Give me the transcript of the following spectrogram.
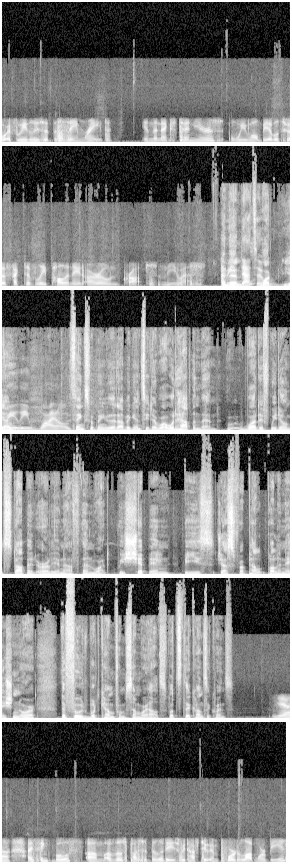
if we lose at the same rate in the next 10 years, we won't be able to effectively pollinate our own crops in the U.S. I And mean, that's a what- yeah, really wild. Thanks for bringing that up again, Sita. What would happen then? What if we don't stop it early enough? Then what? We ship in bees just for pol- pollination, or the food would come from somewhere else? What's the consequence? Yeah, I think both um, of those possibilities. We'd have to import a lot more bees,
